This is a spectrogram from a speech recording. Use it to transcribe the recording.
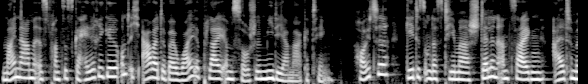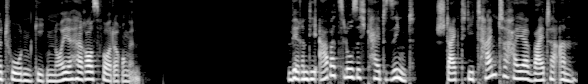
Mein Name ist Franziska Hellriegel und ich arbeite bei Why Apply im Social Media Marketing. Heute geht es um das Thema Stellenanzeigen, alte Methoden gegen neue Herausforderungen. Während die Arbeitslosigkeit sinkt, steigt die Time to Hire weiter an.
